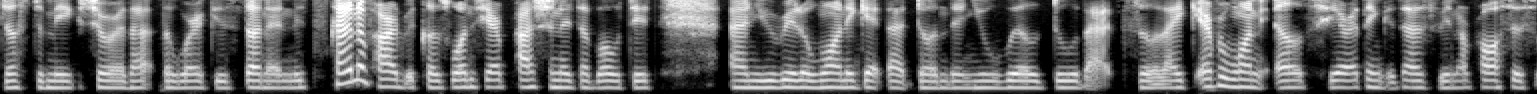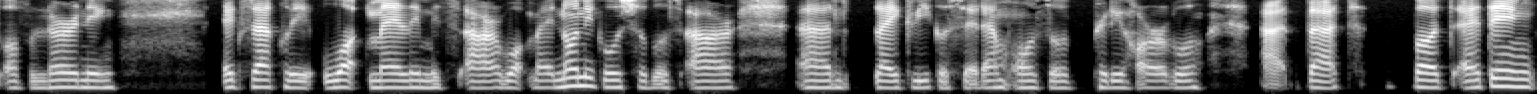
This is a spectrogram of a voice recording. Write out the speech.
just to make sure that the work is done. And it's kind of hard because once you're passionate about it and you really want to get that done, then you will do that. So, like everyone else here, I think it has been a process of learning exactly what my limits are, what my non negotiables are. And like Rico said, I'm also pretty horrible at that. But I think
